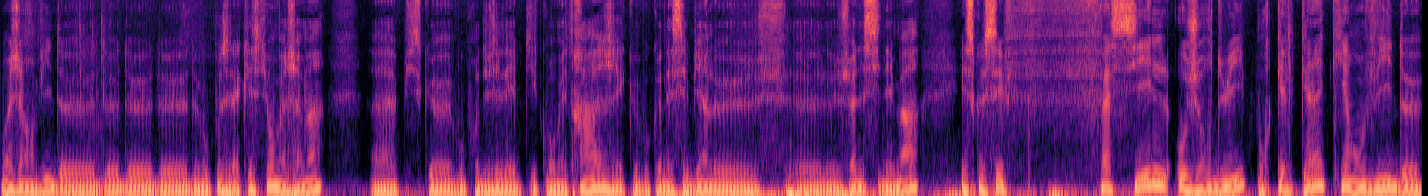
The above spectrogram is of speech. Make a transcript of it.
Moi j'ai envie de, de, de, de, vous poser la question, Benjamin, euh, puisque vous produisez des petits courts-métrages et que vous connaissez bien le, euh, le jeune cinéma. Est-ce que c'est facile aujourd'hui pour quelqu'un qui a envie de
